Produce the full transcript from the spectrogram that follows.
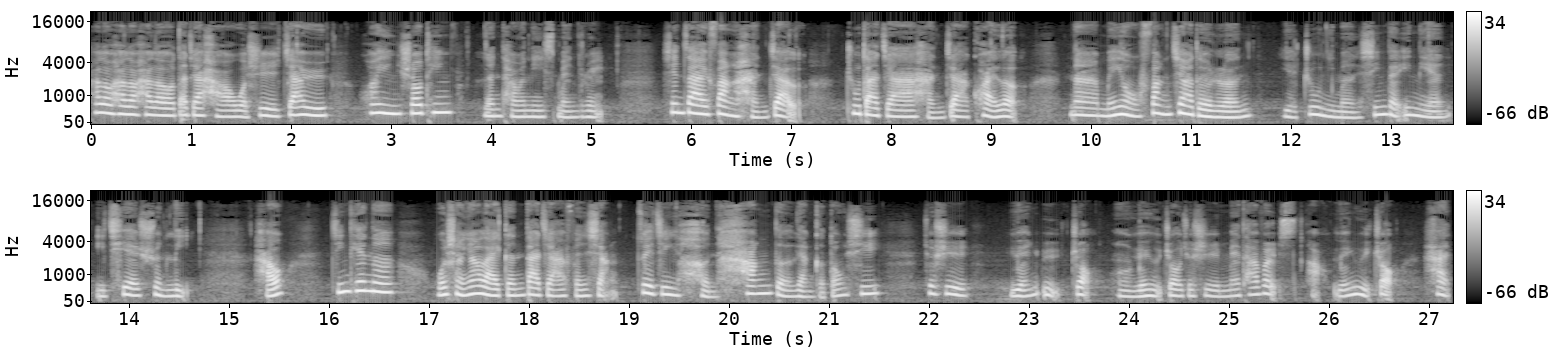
Hello，Hello，Hello，大家好，我是佳瑜，欢迎收听 Learn Taiwanese Mandarin。现在放寒假了，祝大家寒假快乐。那没有放假的人，也祝你们新的一年一切顺利。好，今天呢，我想要来跟大家分享最近很夯的两个东西，就是元宇宙。嗯，元宇宙就是 Metaverse。好，元宇宙和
